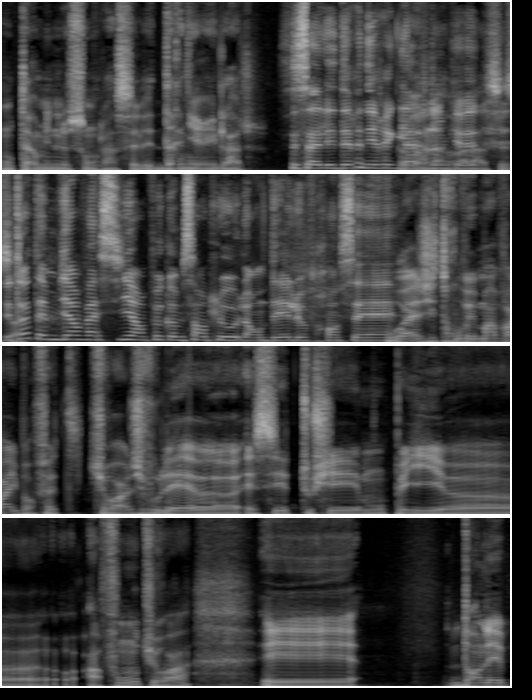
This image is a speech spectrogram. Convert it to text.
On termine le son là. C'est les derniers réglages. C'est ça, les derniers réglages. Voilà, donc, euh, voilà, et ça. toi, t'aimes bien vaciller un peu comme ça entre le hollandais, le français? Ouais, j'ai trouvé ma vibe en fait. Tu vois, je voulais euh, essayer de toucher mon pays euh, à fond, tu vois. Et dans les,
